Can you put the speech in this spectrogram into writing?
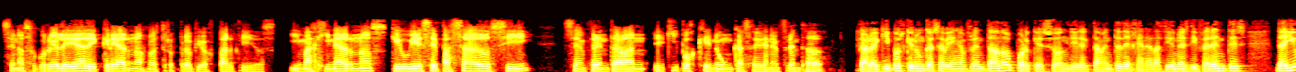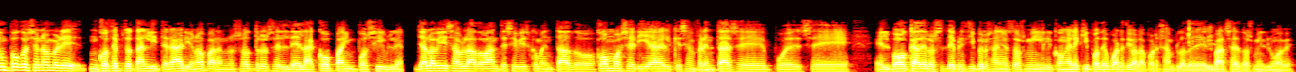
se nos ocurrió la idea de crearnos nuestros propios partidos, imaginarnos qué hubiese pasado si se enfrentaban equipos que nunca se habían enfrentado. Claro, equipos que nunca se habían enfrentado porque son directamente de generaciones diferentes. De ahí un poco ese nombre, un concepto tan literario, ¿no? Para nosotros, el de la Copa Imposible. Ya lo habéis hablado antes y habéis comentado cómo sería el que se enfrentase, pues, eh, el Boca de los de principios de los años 2000 con el equipo de Guardiola, por ejemplo, del Barça de 2009.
